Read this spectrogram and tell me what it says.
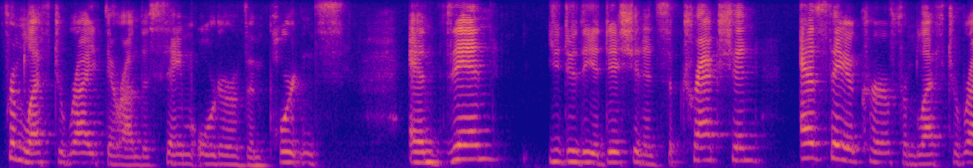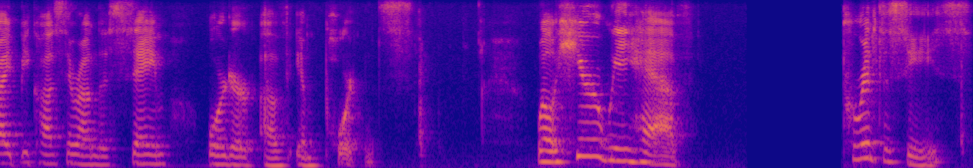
from left to right. They're on the same order of importance. And then you do the addition and subtraction as they occur from left to right because they're on the same order of importance. Well, here we have parentheses.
